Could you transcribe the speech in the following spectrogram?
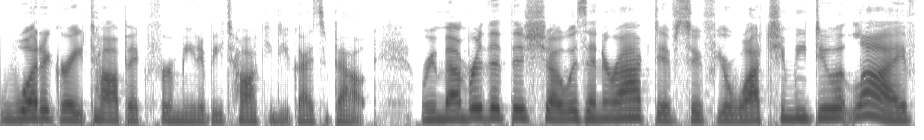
what a great topic for me to be talking to you guys about. Remember that this show is interactive, so if you're watching me do it live,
